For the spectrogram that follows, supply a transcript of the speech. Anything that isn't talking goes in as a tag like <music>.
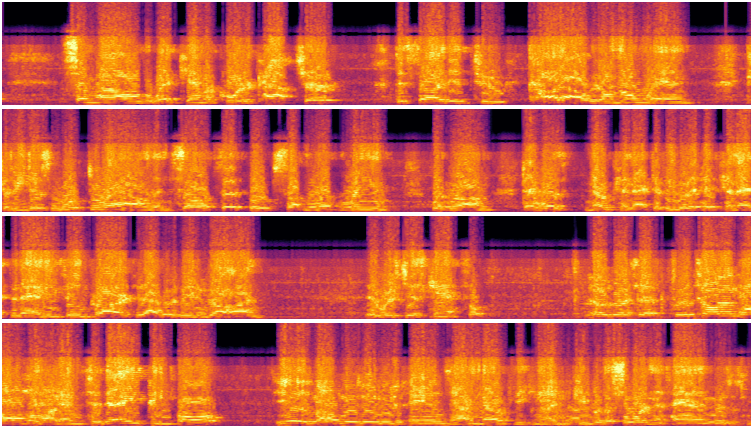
somehow, the webcam recorder capture decided to cut out, we don't know when, because we just looked around and saw it said, oops, something went, wrong. There was no connect. If we would have had connected anything prior to that, would have been gone. It was just canceled. That was what for the time, all mine. And today, people, You know his mouth moves in with his hands? Yeah, I know, he can keep with a sword in his hand and moves his,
